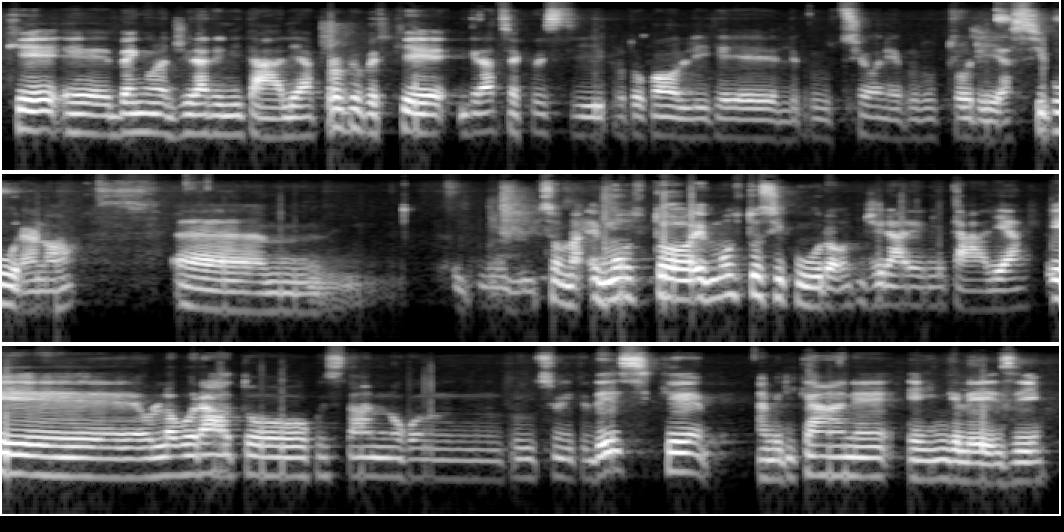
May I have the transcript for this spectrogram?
che eh, vengono a girare in Italia, proprio perché grazie a questi protocolli che le produzioni e i produttori assicurano, ehm, insomma è molto, è molto, sicuro girare in Italia. E ho lavorato quest'anno con produzioni tedesche, americane e inglesi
